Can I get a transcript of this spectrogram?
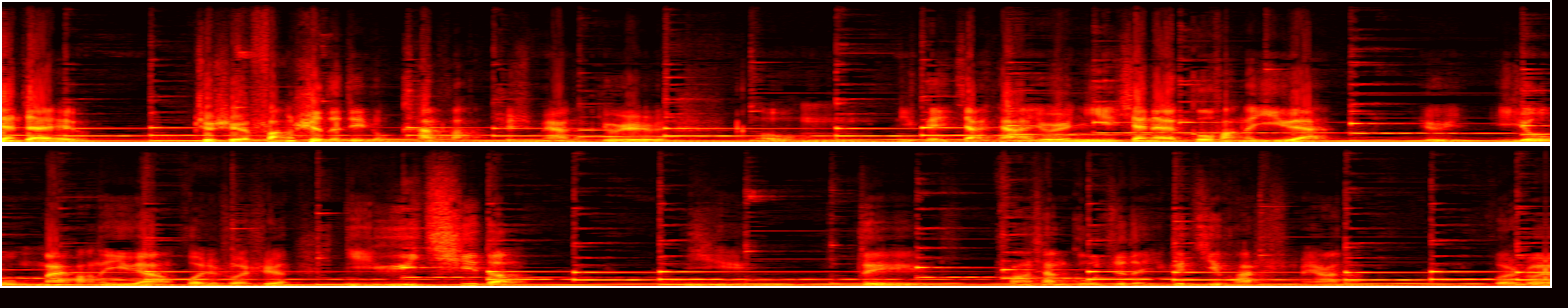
现在就是房市的这种看法是什么样的？就是。嗯，你可以讲一下，就是你现在购房的意愿，有有买房的意愿，或者说是你预期的，你对房产购置的一个计划是什么样的，或者说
